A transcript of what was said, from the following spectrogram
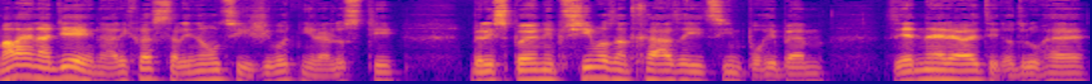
Malé naděje na rychle se linoucí životní radosti byly spojeny přímo s nadcházejícím pohybem z jedné reality do druhé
